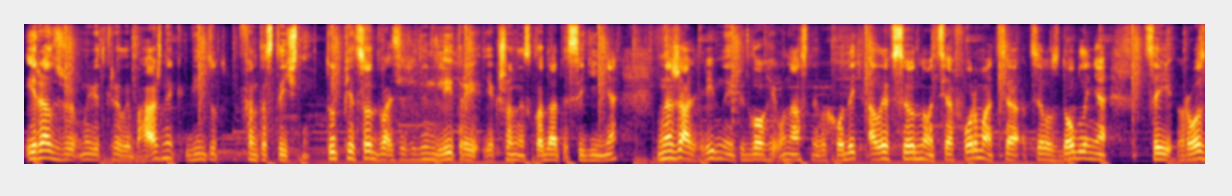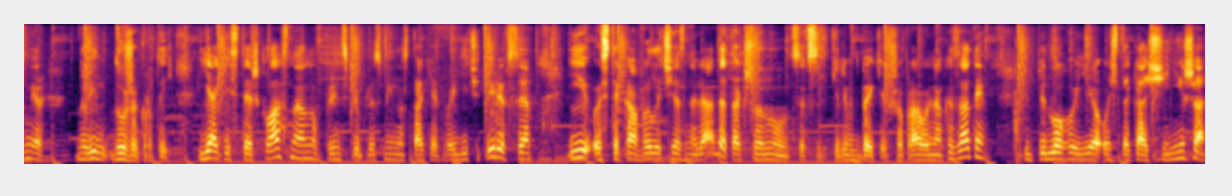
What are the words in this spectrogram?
І раз вже ми відкрили багажник, він тут фантастичний. Тут 521 літри, якщо не складати сидіння. На жаль, рівної підлоги у нас не виходить, але все одно ця форма, ця, це оздоблення, цей розмір, ну він дуже крутий. Якість теж класна, ну в принципі, плюс-мінус так, як в ID4, все. І ось така величезна ляда, так що ну це все-таки ліфтбек, якщо правильно казати. Під підлогою є ось така ще ніша.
